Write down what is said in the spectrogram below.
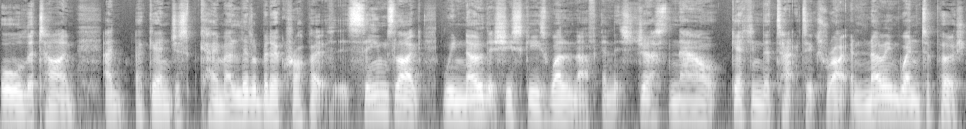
all the time and again just came a little bit of cropper. it seems like we know that she skis well enough and it's just now getting the tactics right and knowing when to push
